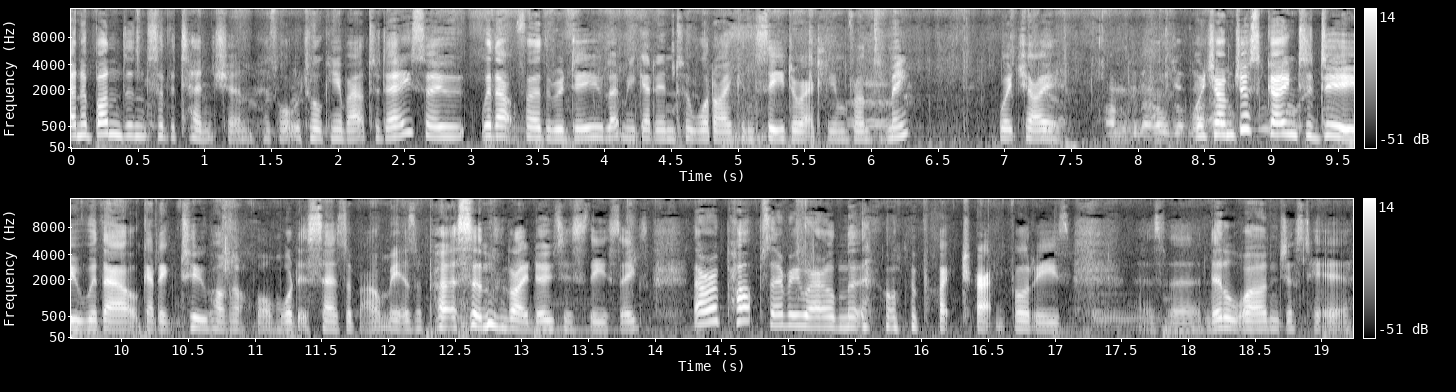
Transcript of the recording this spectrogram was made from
An abundance of attention is what we're talking about today. So, without further ado, let me get into what I can see directly in front of me, which I. which I'm just going to do without getting too hung up on what it says about me as a person that I notice these things. There are pups everywhere on the on the bike track bodies. There's a little one just here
